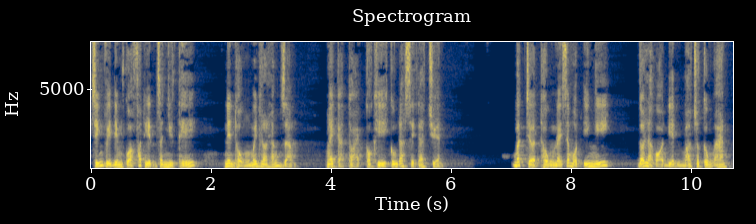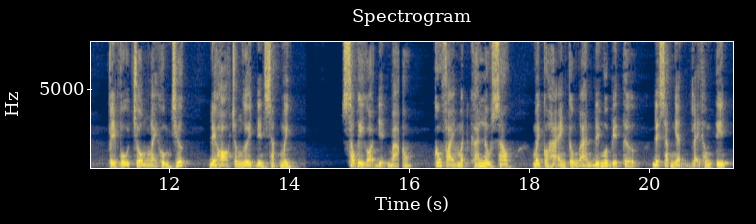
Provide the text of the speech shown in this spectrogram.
Chính vì đêm qua phát hiện ra như thế, Nên Hùng mới lo lắng rằng Ngay cả Thoại có khi cũng đã xảy ra chuyện. Bất chợt Hùng nảy ra một ý nghĩ, Đó là gọi điện báo cho công an Về vụ trộm ngày hôm trước Để họ cho người đến xác minh. Sau khi gọi điện báo, Cũng phải mất khá lâu sau Mới có hai anh công an đến ngôi biệt thự. Để xác nhận lại thông tin.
